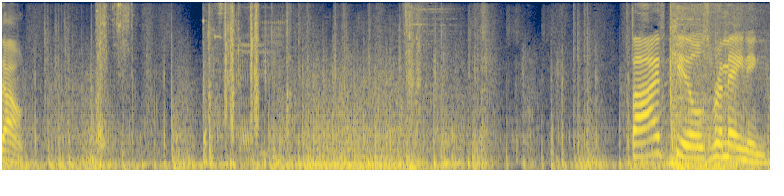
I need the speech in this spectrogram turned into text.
Down. Five kills remaining.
